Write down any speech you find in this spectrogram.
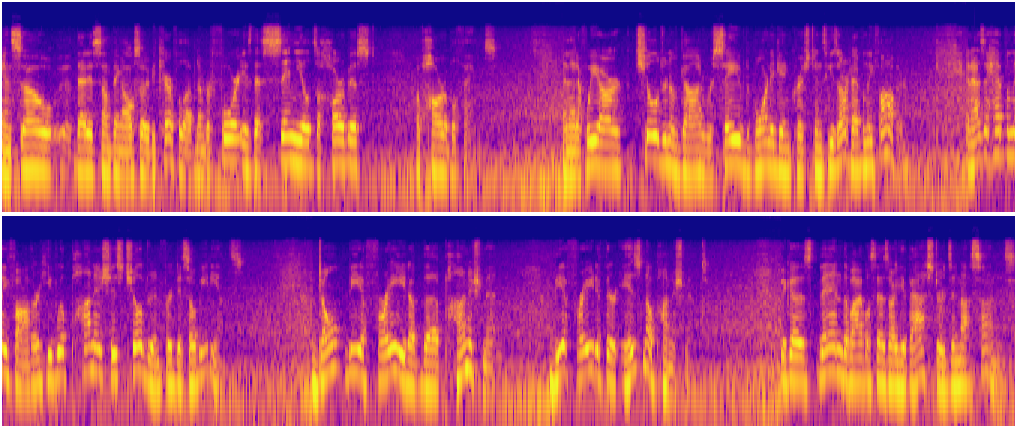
And so uh, that is something also to be careful of. Number four is that sin yields a harvest of horrible things. And that if we are children of God, we're saved, born again Christians, He's our Heavenly Father. And as a Heavenly Father, He will punish His children for disobedience. Don't be afraid of the punishment. Be afraid if there is no punishment. Because then the Bible says, Are you bastards and not sons?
